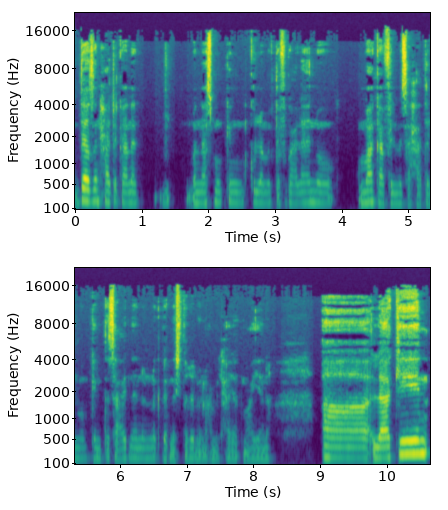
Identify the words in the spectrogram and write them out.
ده أظن حاجة كانت الناس ممكن كلهم يتفقوا على إنه ما كان في المساحات الممكن تساعدنا إنه نقدر نشتغل ونعمل حياة معينة. آه لكن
